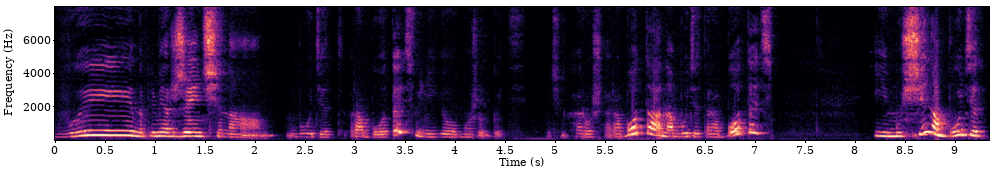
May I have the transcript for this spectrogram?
вы, например, женщина будет работать, у нее может быть очень хорошая работа, она будет работать, и мужчина будет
